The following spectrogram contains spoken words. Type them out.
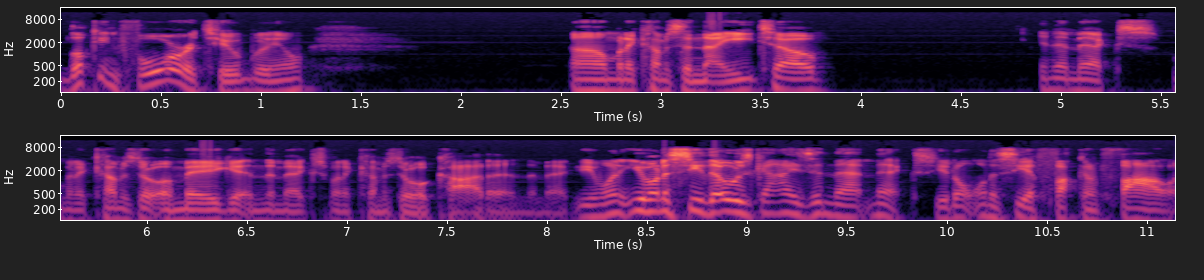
looking forward to? You know, um, when it comes to Naito in the mix, when it comes to Omega in the mix, when it comes to Okada in the mix, you want you want to see those guys in that mix. You don't want to see a fucking Fale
